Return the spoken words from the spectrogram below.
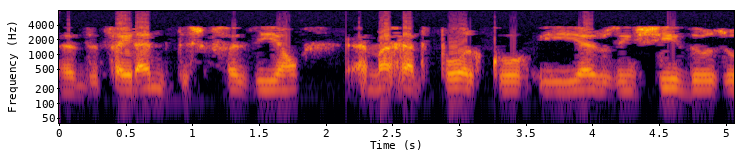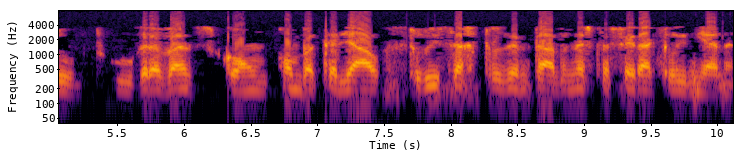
eh, de feirantes que faziam amarra de porco e os enchidos, o o gravanço com, com bacalhau, tudo isso é representado nesta feira aquiliniana.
